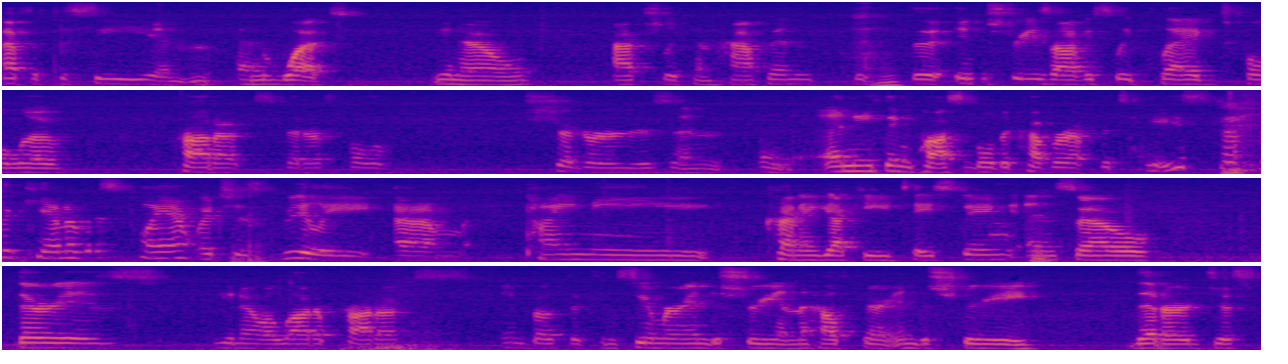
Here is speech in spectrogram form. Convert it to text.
efficacy and and what you know actually can happen. Mm-hmm. The, the industry is obviously plagued full of products that are full of sugars and, and anything possible to cover up the taste of the cannabis plant, which is really um, piney, kind of yucky tasting. And so there is, you know, a lot of products in both the consumer industry and the healthcare industry that are just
